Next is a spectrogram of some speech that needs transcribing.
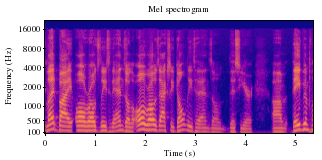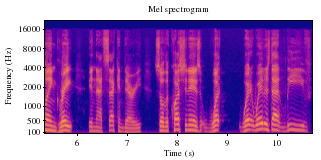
led by all roads lead to the end zone. All roads actually don't lead to the end zone this year. Um, they've been playing great in that secondary. So the question is, what where where does that leave?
